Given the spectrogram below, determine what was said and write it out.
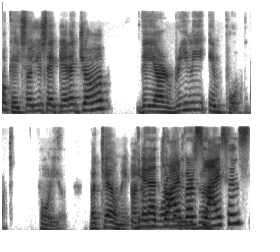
Okay, so you say get a job. They are really important for you. But tell me, Get a driver's not- license.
